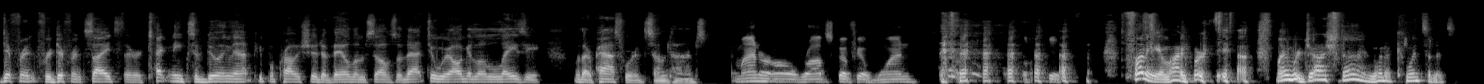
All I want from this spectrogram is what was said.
different for different sites. There are techniques of doing that. People probably should avail themselves of that too. We all get a little lazy with our passwords sometimes. Mine are all Rob Schofield one. Funny, mine were yeah, mine were Josh Stein. What a coincidence,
